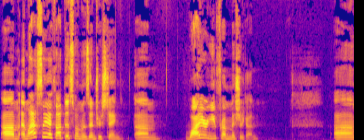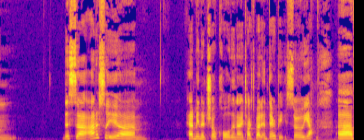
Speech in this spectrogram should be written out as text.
Um, and lastly, I thought this one was interesting. Um, why are you from Michigan? Um, this uh, honestly um, had me in a chokehold, and I talked about it in therapy. So yeah, um,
